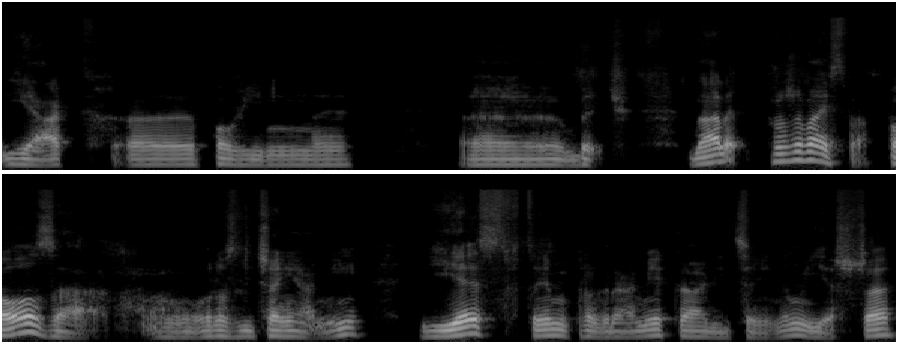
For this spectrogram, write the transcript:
jak powinny być. No ale proszę Państwa, poza rozliczeniami jest w tym programie koalicyjnym jeszcze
